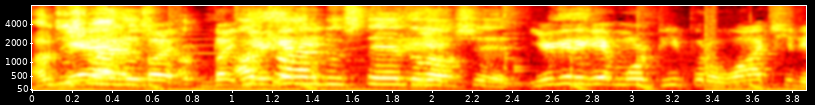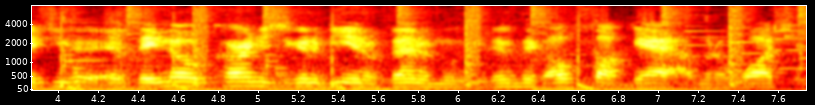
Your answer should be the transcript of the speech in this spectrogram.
I'm just Yeah, trying to. but- but I'm trying gonna- to do standalone shit. You're gonna get more people to watch it if you if they know Carnage is gonna be in a Venom movie. They're gonna think, oh fuck yeah, I'm gonna watch it.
